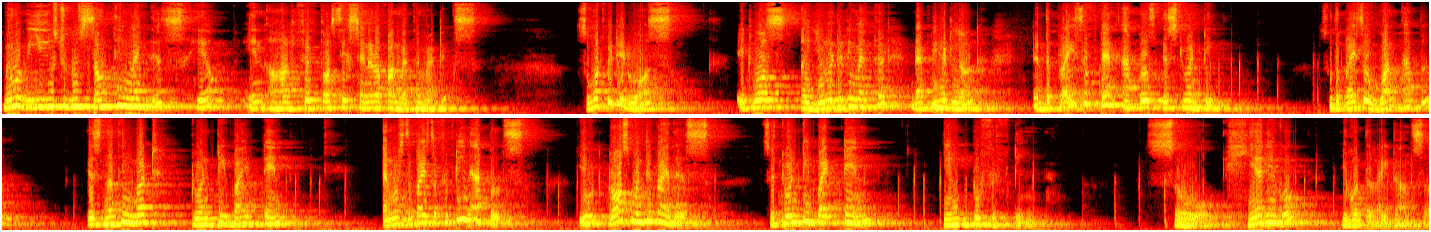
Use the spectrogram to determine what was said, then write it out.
remember we used to do something like this here in our fifth or sixth standard of our mathematics so what we did was it was a unitary method that we had learned that the price of 10 apples is 20. So the price of one apple is nothing but 20 by 10. And what's the price of 15 apples? You would cross multiply this. So 20 by 10 into 15. So here you go, you got the right answer.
